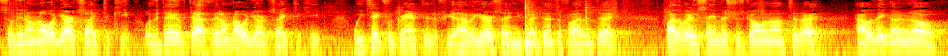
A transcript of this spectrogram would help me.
So they don't know what yahrzeit to keep, or the day of death. They don't know what yahrzeit to keep. We take for granted if you have a yahrzeit and you can identify the day. By the way, the same issue is going on today. How are they going to know,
